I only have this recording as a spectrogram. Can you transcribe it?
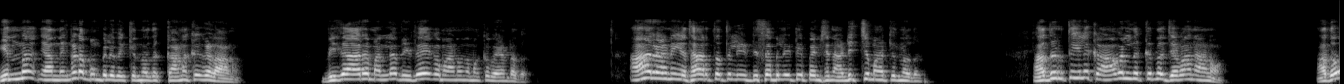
ഇന്ന് ഞാൻ നിങ്ങളുടെ മുമ്പിൽ വെക്കുന്നത് കണക്കുകളാണ്. വികാരമല്ല വിവേകമാണ് നമുക്ക് വേണ്ടത്. ആരാണ് യഥാർത്ഥത്തിൽ ഈ ഡിസബിലിറ്റി പെൻഷൻ അടിച്ചു മാറ്റുന്നത്? അതിർത്തിയിൽ കാവൽ നിൽക്കുന്ന ജവാനാണോ? അതോ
